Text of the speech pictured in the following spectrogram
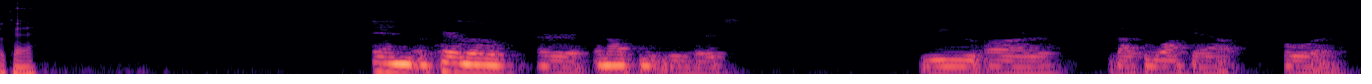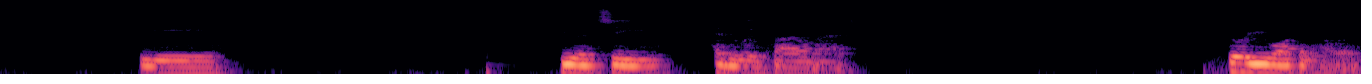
Okay. In a parallel or an alternate universe, you are about to walk out for the UFC heavyweight title match. Who are you walking out with?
